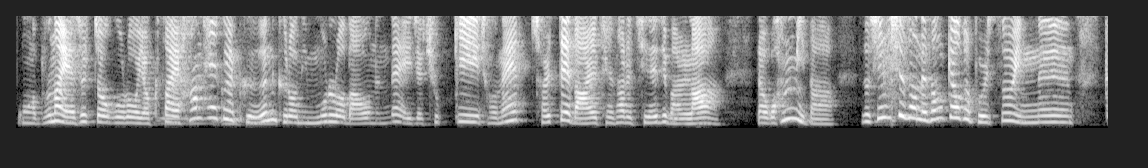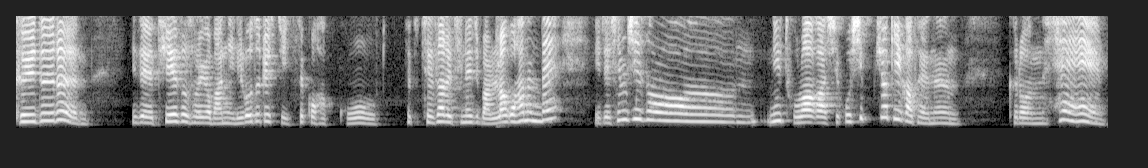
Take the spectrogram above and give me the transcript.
뭔가 문화 예술적으로 역사의 음, 한 획을 음, 그은 음. 그런 인물로 나오는데 이제 죽기 전에 절대 나의 제사를 지내지 말라라고 합니다. 그래서 심시선의 성격을 볼 수 있는 글들은 이제 뒤에서 저희가 많이 읽어드릴 수 있을 것 같고 그래서 제사를 지내지 말라고 하는데 이제 심시선이 돌아가시고 10주기가 되는 그런 해에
